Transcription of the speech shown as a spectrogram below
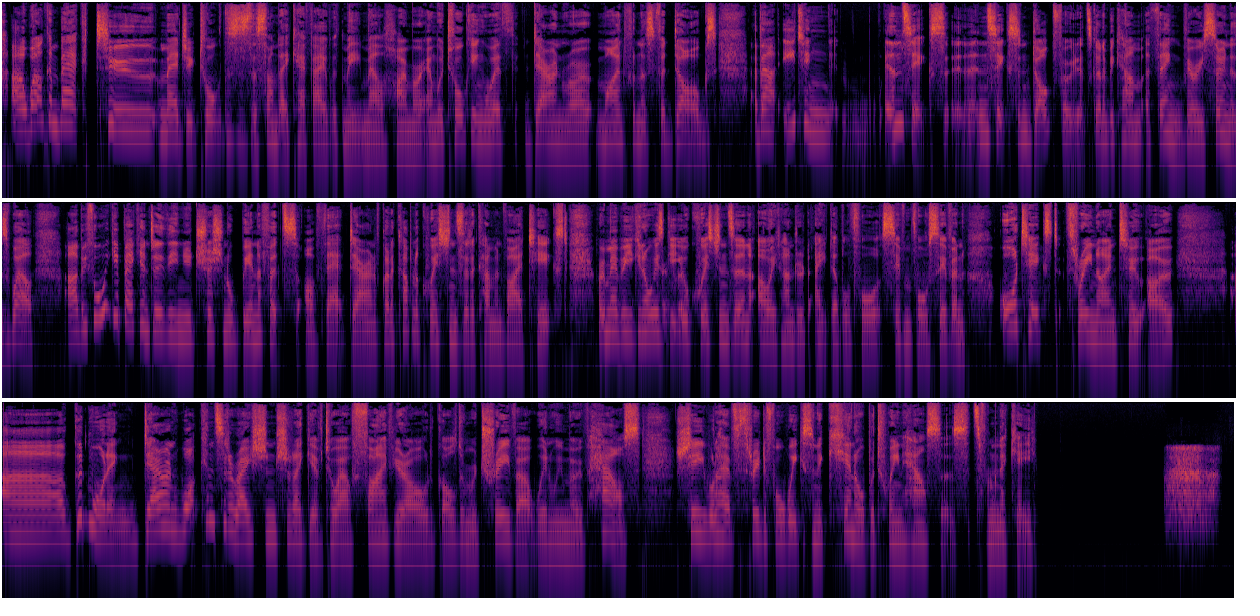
uh, welcome back to Magic Talk. This is the Sunday Cafe with me, Mel Homer, and we're talking with Darren Rowe, Mindfulness for Dogs, about eating insects, insects and dog food. It's going to become a thing very soon as well. Uh, before we get back into the nutritional benefits of that, Darren, I've got a couple of questions that are coming via text. Remember, you can always get your questions in 0800 844 747 or text 3920. Uh, good morning. Darren, what consideration should I give to our five year old golden retriever when we move house? She will have three to four weeks in a kennel between houses. It's from Nikki.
